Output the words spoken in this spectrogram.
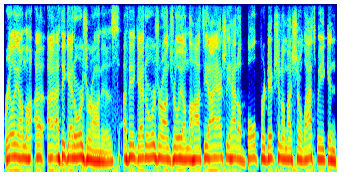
Really on the, uh, I think Ed Orgeron is. I think Ed Orgeron's really on the hot seat. I actually had a bold prediction on my show last week, and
